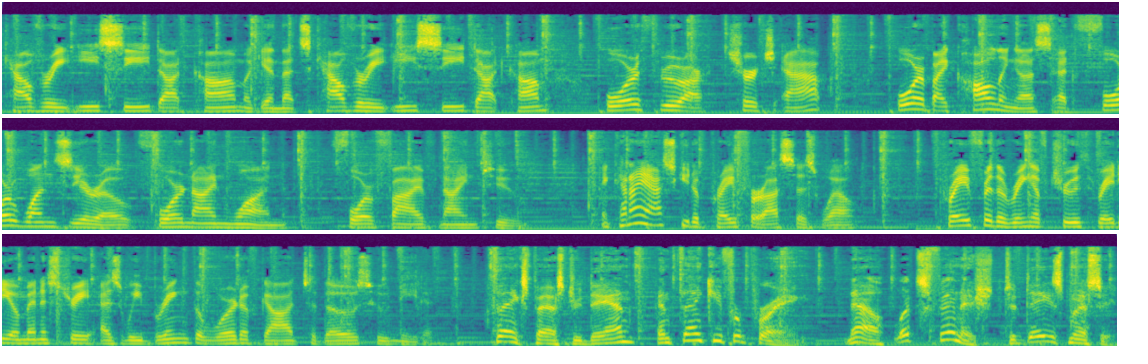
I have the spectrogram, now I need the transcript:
calvaryec.com. Again, that's calvaryec.com, or through our church app or by calling us at 410 491 4592. And can I ask you to pray for us as well? Pray for the Ring of Truth radio ministry as we bring the Word of God to those who need it. Thanks, Pastor Dan, and thank you for praying. Now, let's finish today's message.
